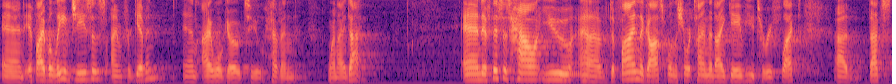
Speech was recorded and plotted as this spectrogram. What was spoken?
And if I believe Jesus, I'm forgiven, and I will go to heaven when I die. And if this is how you have defined the gospel in the short time that I gave you to reflect, uh, that's,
